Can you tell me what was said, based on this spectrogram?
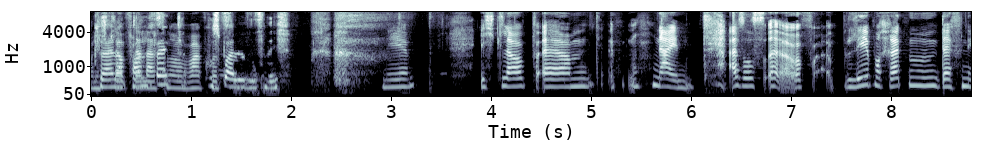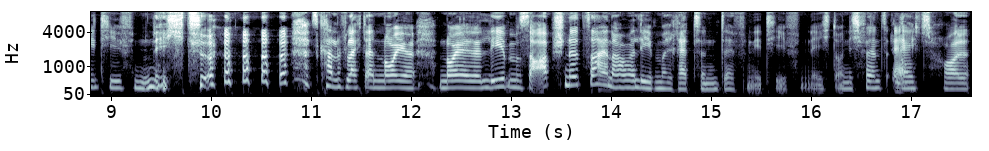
Und Kleiner ich glaub, da lassen wir mal kurz. Fußball ist es nicht. Nee. Ich glaube, ähm, nein. Also äh, Leben retten definitiv nicht. es kann vielleicht ein neuer neue Lebensabschnitt sein, aber Leben retten definitiv nicht. Und ich finde es echt toll.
